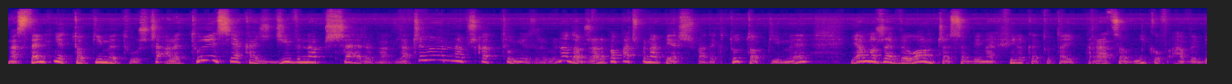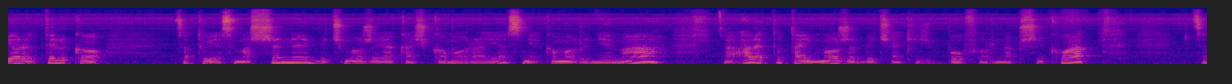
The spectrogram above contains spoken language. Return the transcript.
Następnie topimy tłuszcze, ale tu jest jakaś dziwna przerwa. Dlaczego on na przykład tu nie zrobił? No dobrze, ale popatrzmy na pierwszy przypadek. Tu topimy. Ja może wyłączę sobie na chwilkę tutaj pracowników, a wybiorę tylko, co tu jest, maszyny, być może jakaś komora jest. Nie, komory nie ma. Ale tutaj może być jakiś bufor na przykład. Co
